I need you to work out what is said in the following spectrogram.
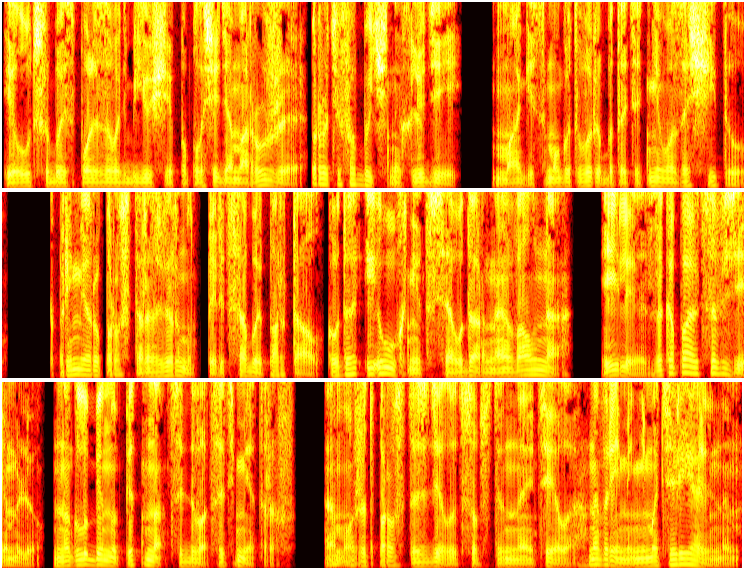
И лучше бы использовать бьющее по площадям оружие против обычных людей, Маги смогут выработать от него защиту. К примеру, просто развернут перед собой портал, куда и ухнет вся ударная волна. Или закопаются в землю на глубину 15-20 метров. А может, просто сделают собственное тело на время нематериальным.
